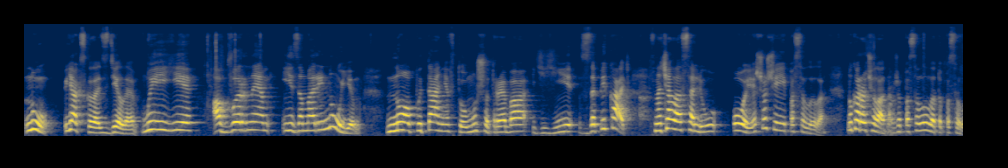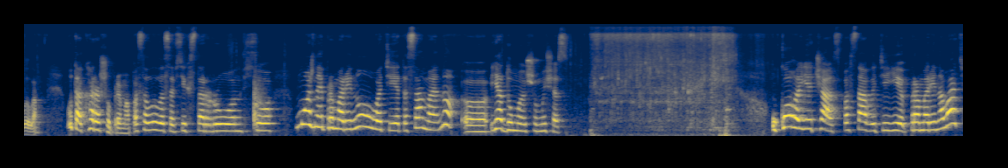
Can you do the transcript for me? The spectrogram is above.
ну, як сказати, зробимо, ми її обвернемо і замаринуємо. Но питання в тому, що треба її запікати. Спочатку солю. Ой, а що ж я її посолила? Ну, коротше, ладно, вже посолила, то посолила. Отак, хорошо прямо посолила со всіх сторон, все. Можна і промариновувати, і це саме. Ну, е, я думаю, що ми зараз. У кого є час поставити її промаринувати,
